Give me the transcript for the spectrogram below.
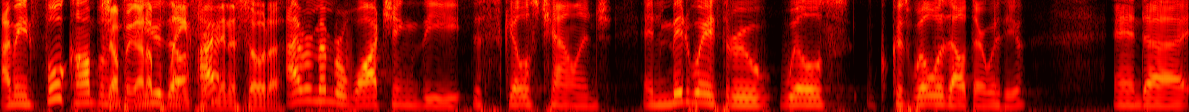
I mean, full compliments Jumping to on a you, plane though. from I- Minnesota. I remember watching the the skills challenge, and midway through, Will's because Will was out there with you, and uh,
